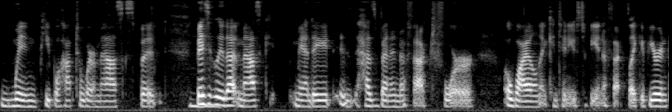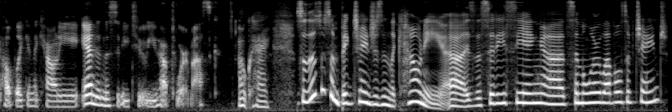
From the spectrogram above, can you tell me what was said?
when people have to wear masks. But mm-hmm. basically, that mask mandate is, has been in effect for a while and it continues to be in effect. Like if you're in public in the county and in the city too, you have to wear a mask. Okay. So those are some big changes in the county. Uh, is the city seeing uh, similar levels of change?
